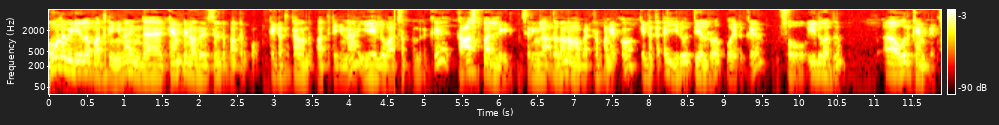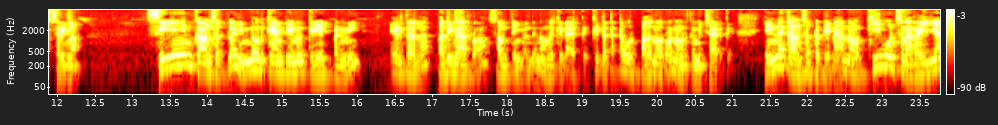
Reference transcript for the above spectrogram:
போன வீடியோவில் பார்த்துட்டிங்கன்னா இந்த கேம்பெயினோட ரிசல்ட் பார்த்துருப்போம் கிட்டத்தட்ட வந்து பார்த்துட்டிங்கன்னா ஏழு வாட்ஸ்அப் வந்திருக்கு. காஸ்ட் பர் லீட் சரிங்களா? அதை தான் நம்ம பெட்டர் பண்ணியிருக்கோம். கிட்டத்தட்ட இருபத்தி ஏழு ரூபா போயிருக்கு. ஸோ இது வந்து ஒரு கேம்பெயின் சரிங்களா? சேம் கான்செப்டில் இன்னொரு கேம்பெயினும் கிரியேட் பண்ணி எடுத்ததில் பதினாறு ரூபா சம்திங் வந்து நம்மளுக்கு இதாக இருக்குது கிட்டத்தட்ட ஒரு பதினோரு ரூபா நம்மளுக்கு மிச்சம் இருக்குது என்ன கான்செப்ட் அப்படின்னா நம்ம கீவேர்ட்ஸ் நிறையா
